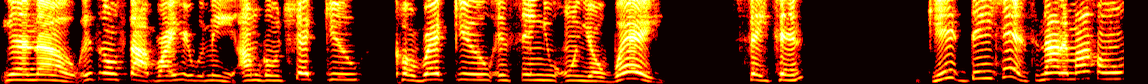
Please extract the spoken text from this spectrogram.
Yeah, no, it's gonna stop right here with me. I'm gonna check you, correct you, and send you on your way. Satan. Get the hints. Not in my home.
